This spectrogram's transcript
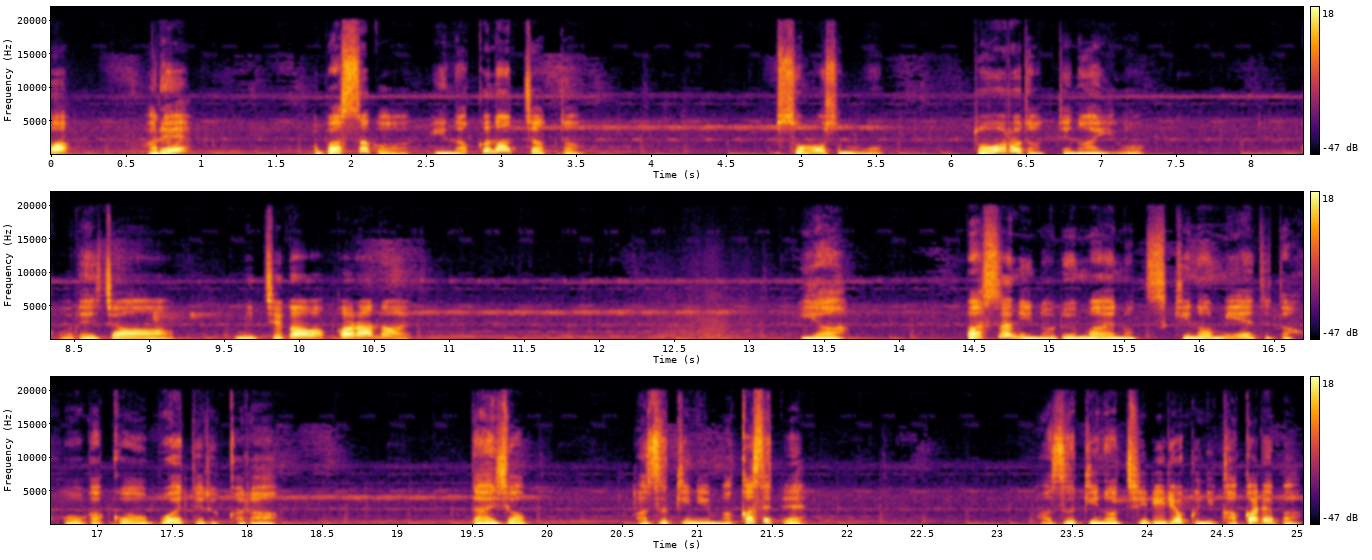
あ、あれ？バスがいなくなっちゃった。そもそも、道路だってないよ。これじゃあ、道がわからない。いや、バスに乗る前の月の見えてた方角は覚えてるから、大丈夫。あずきに任せて。あずきの地理力にかかれば、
